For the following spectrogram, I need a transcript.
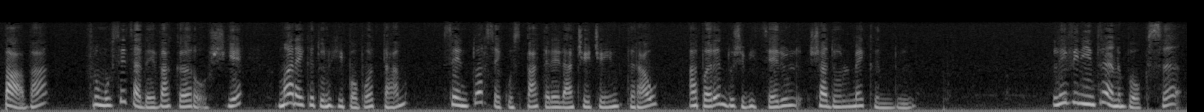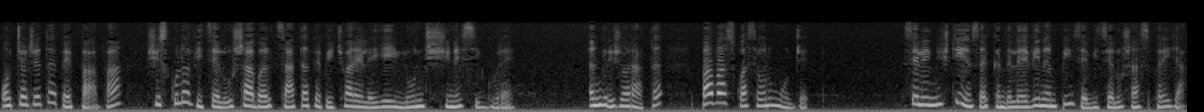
Pava, frumusețea de vacă roșie, mare cât un hipopotam, se întoarse cu spatele la cei ce intrau, apărându-și vițelul și adulmecându-l. Levin intră în boxă, o cercetă pe Pava și sculă vițelușa bălțată pe picioarele ei lungi și nesigure. Îngrijorată, Pava scoase un muget. Se liniști însă când Levin împinse vițelușa spre ea.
